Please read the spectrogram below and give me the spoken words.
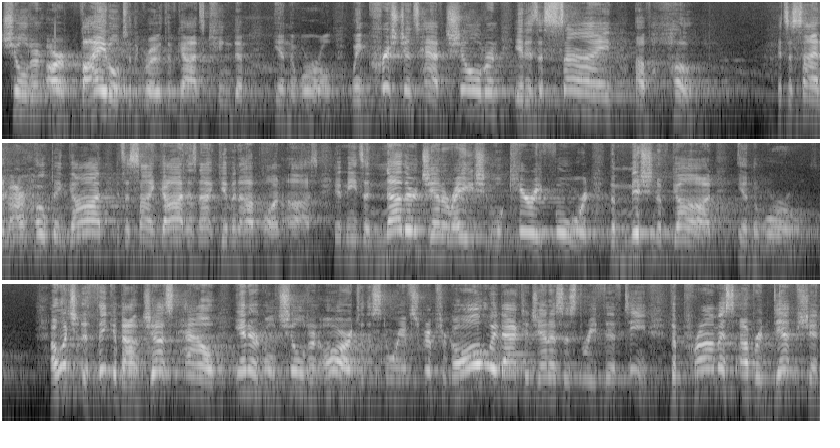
Children are vital to the growth of God's kingdom in the world. When Christians have children, it is a sign of hope. It's a sign of our hope in God. It's a sign God has not given up on us. It means another generation will carry forward the mission of God in the world. I want you to think about just how integral children are to the story of Scripture. Go all the way back to Genesis 3:15. The promise of redemption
